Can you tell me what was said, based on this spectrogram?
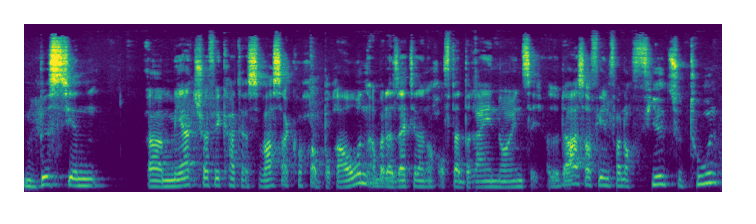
ein bisschen äh, mehr Traffic hat, ist Wasserkocher Braun, aber da seid ihr dann auch auf der 93. Also da ist auf jeden Fall noch viel zu tun.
